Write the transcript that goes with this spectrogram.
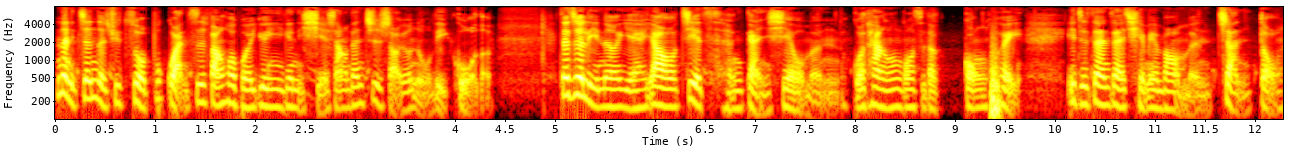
那你真的去做，不管资方会不会愿意跟你协商，但至少有努力过了。在这里呢，也要借此很感谢我们国泰航空公司的工会，一直站在前面帮我们战斗。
